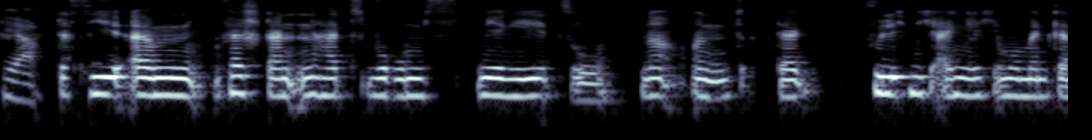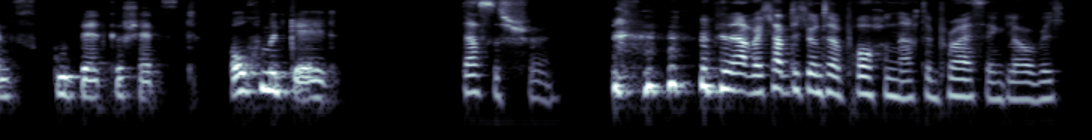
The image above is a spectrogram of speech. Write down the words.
ja. dass sie ähm, verstanden hat, worum es mir geht, so. Ne? Und da fühle ich mich eigentlich im Moment ganz gut wertgeschätzt, auch mit Geld. Das ist schön. Aber ich habe dich unterbrochen nach dem Pricing, glaube ich.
